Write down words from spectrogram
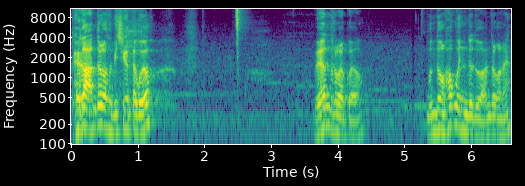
배가 안 들어가서 미치겠다고요? 왜 안 들어갈 거예요? 운동을 하고 있는데도 안 들어가나요?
